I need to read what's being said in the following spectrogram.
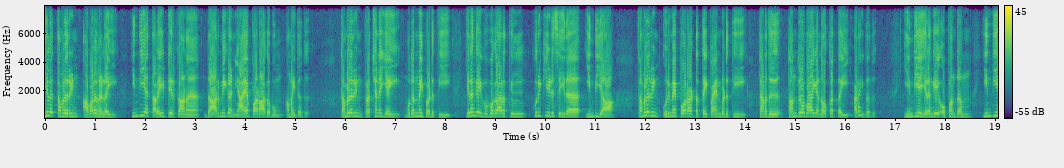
ஈழத்தமிழரின் அவலநிலை இந்திய தலையீட்டிற்கான தார்மீக நியாயப்பாடாகவும் அமைந்தது. தமிழரின் பிரச்சனையை முதன்மைப்படுத்தி இலங்கை விவகாரத்தில் குறுக்கீடு செய்த இந்தியா தமிழரின் உரிமை போராட்டத்தை பயன்படுத்தி தனது தந்திரோபாய நோக்கத்தை அடைந்தது. இந்திய இலங்கை ஒப்பந்தம் இந்திய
